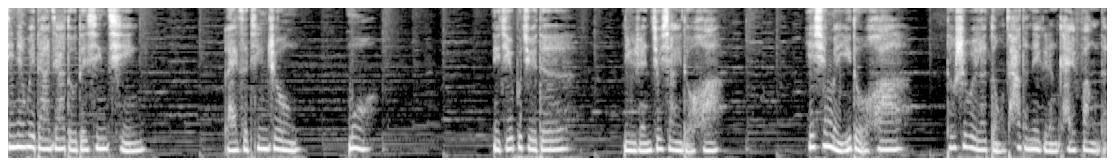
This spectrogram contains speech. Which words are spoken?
今天为大家读的心情，来自听众莫。你觉不觉得，女人就像一朵花？也许每一朵花，都是为了懂她的那个人开放的。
